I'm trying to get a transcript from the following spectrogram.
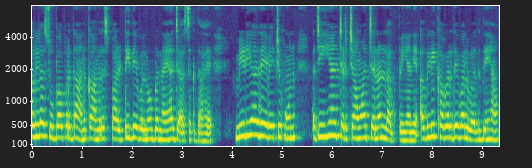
ਅਗਲਾ ਸੂਬਾ ਪ੍ਰਧਾਨ ਕਾਂਗਰਸ ਪਾਰਟੀ ਦੇ ਵੱਲੋਂ ਬਣਾਇਆ ਜਾ ਸਕਦਾ ਹੈ। ਮੀਡੀਆ ਦੇ ਵਿੱਚ ਹੁਣ ਅਜਿਹੀਆਂ ਚਰਚਾਵਾਂ ਚੱਲਣ ਲੱਗ ਪਈਆਂ ਨੇ। ਅਗਲੀ ਖਬਰ ਦੇ ਵੱਲ ਵਧਦੇ ਹਾਂ।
